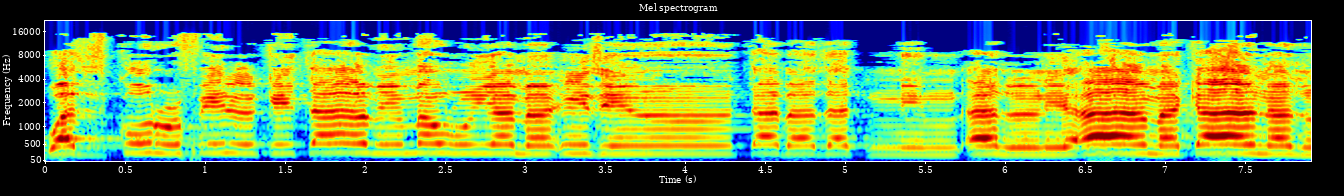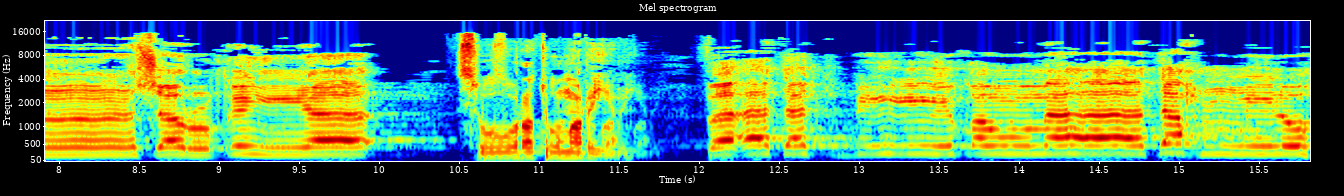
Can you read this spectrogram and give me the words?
واذكر في الكتاب مريم إذ انتبذت من أهلها مكانا شرقيا. سورة مريم. فأتت به قومها تحمله.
